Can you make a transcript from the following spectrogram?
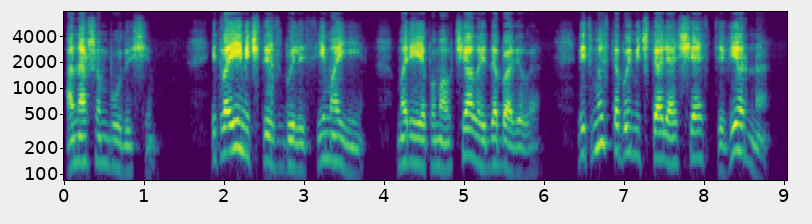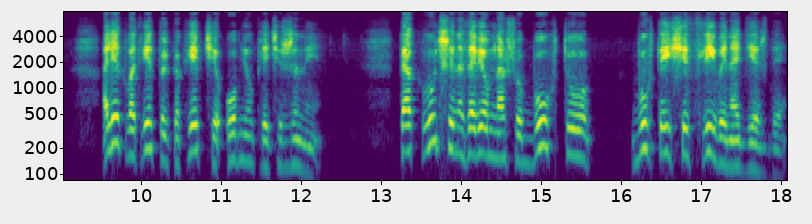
о нашем будущем. И твои мечты сбылись, и мои». Мария помолчала и добавила. Ведь мы с тобой мечтали о счастье, верно?» Олег в ответ только крепче обнял плечи жены. «Так лучше назовем нашу бухту бухтой счастливой надежды.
